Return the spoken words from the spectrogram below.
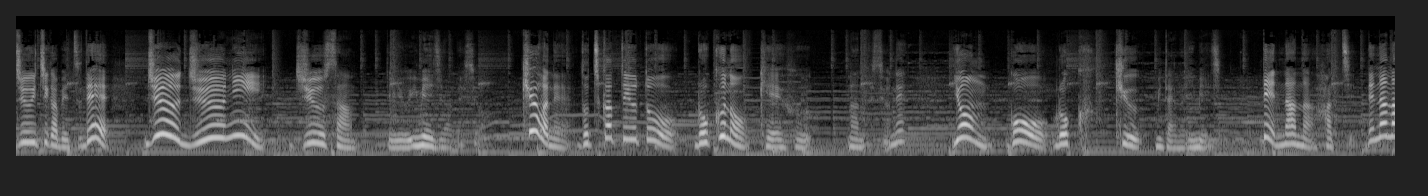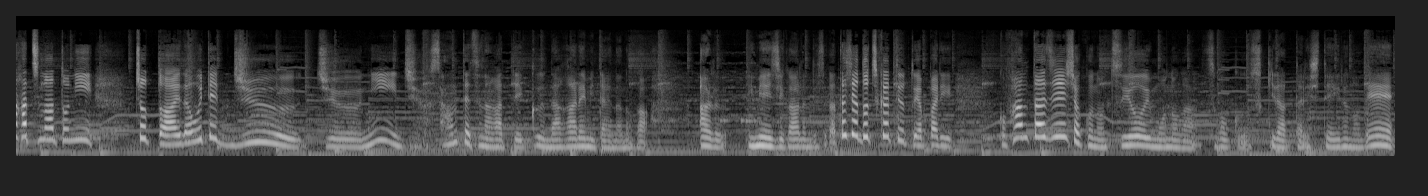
11が別で101213っていうイメージなんですよ。9はねどっちかっていうと6の系譜なんですよね。4569みたいなイメージ。で78で78の後にちょっと間を置いて101213ってつながっていく流れみたいなのがあるイメージがあるんですが私はどっちかっていうとやっぱりこうファンタジー色の強いものがすごく好きだったりしているので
